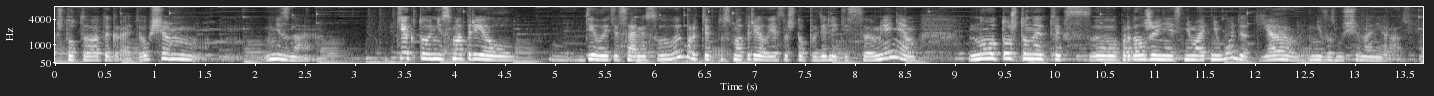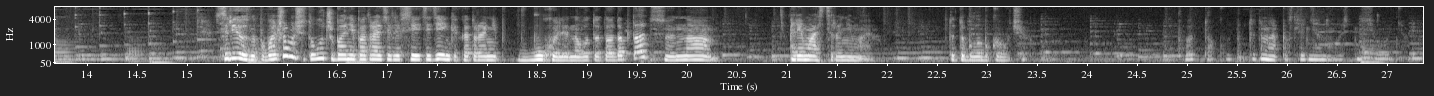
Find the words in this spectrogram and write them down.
что-то отыграть. В общем, не знаю. Те, кто не смотрел, делайте сами свой выбор. Те, кто смотрел, если что, поделитесь своим мнением. Но то, что Netflix э, продолжение снимать не будет, я не возмущена ни разу. Серьезно, по большому счету, лучше бы они потратили все эти деньги, которые они вбухали на вот эту адаптацию, на ремастер аниме. Вот это было бы круче. Вот так вот. Вот это моя последняя новость на сегодня.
